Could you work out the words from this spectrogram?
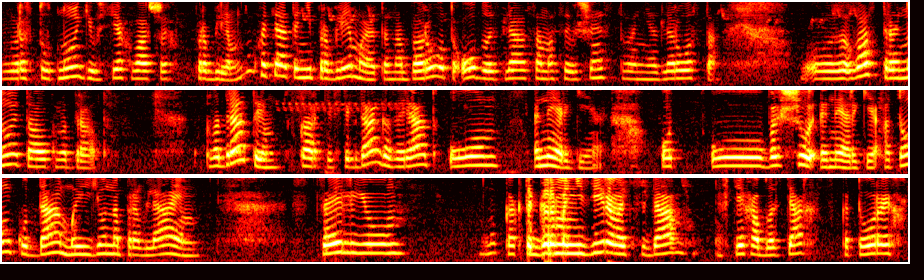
растут ноги у всех ваших проблем. Ну, хотя это не проблема, это наоборот область для самосовершенствования, для роста. У вас тройной тау-квадрат. Квадраты в карте всегда говорят о энергии, о, о большой энергии, о том, куда мы ее направляем с целью ну, как-то гармонизировать себя в тех областях, в которых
